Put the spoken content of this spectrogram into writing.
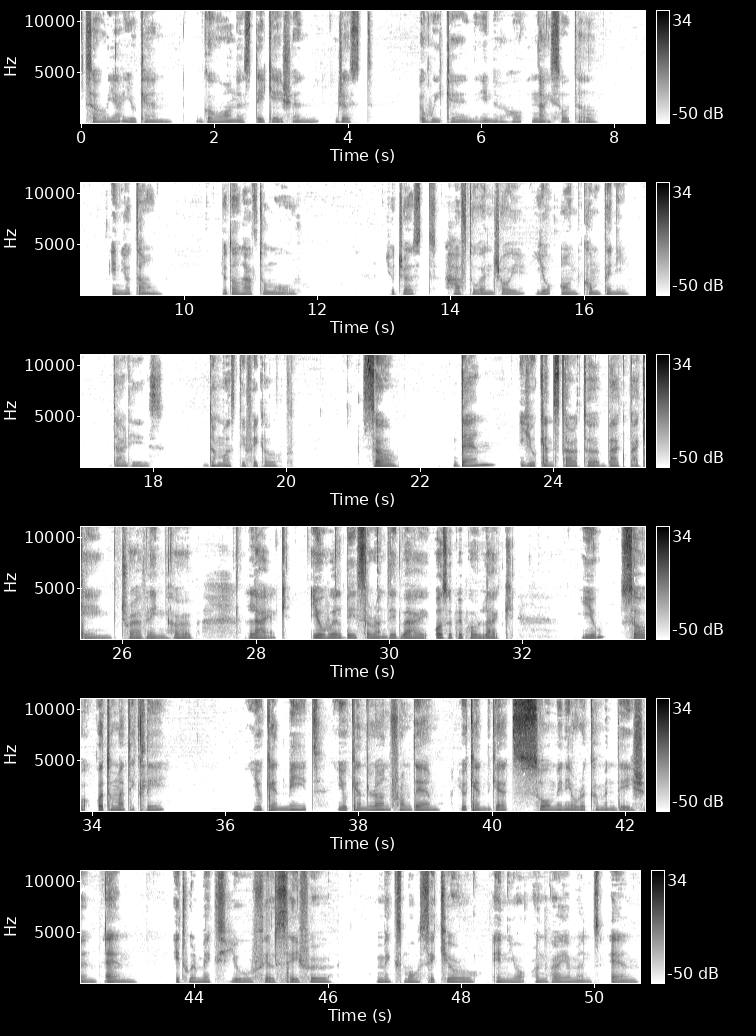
So yeah, you can go on a staycation just a weekend in a ho- nice hotel in your town. You don't have to move. You just have to enjoy your own company. That is the most difficult. So then you can start a backpacking traveling herb like you will be surrounded by other people like you so automatically you can meet you can learn from them. You can get so many recommendations and it will make you feel safer makes more secure in your environment. And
